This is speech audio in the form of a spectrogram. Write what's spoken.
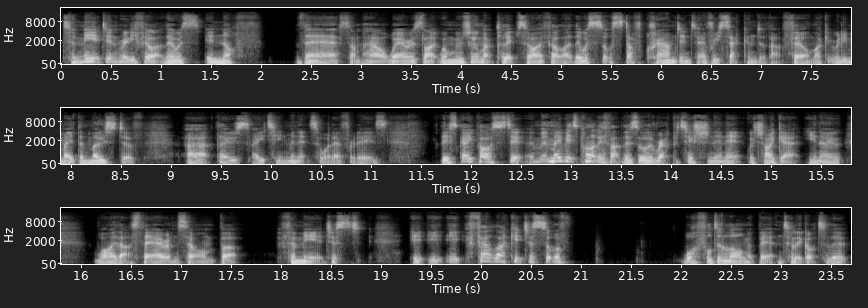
to me, it didn't really feel like there was enough there somehow. Whereas like when we were talking about Calypso, I felt like there was sort of stuff crammed into every second of that film. Like it really made the most of, uh, those 18 minutes or whatever it is. The escape artist, it, maybe it's partly the fact there's all the repetition in it, which I get, you know, why that's there and so on. But for me, it just, it, it, it felt like it just sort of waffled along a bit until it got to the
